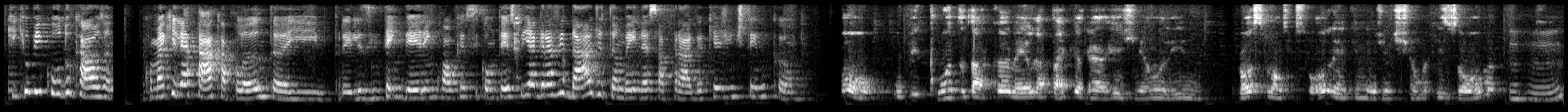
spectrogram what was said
o que, que o bicudo causa? Como é que ele ataca a planta e para eles entenderem qual que é esse contexto e a gravidade também dessa praga que a gente tem no campo? Bom, o bicudo da cana ele ataca a região ali próximo ao solo, né, que a gente chama rizoma. Uhum.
